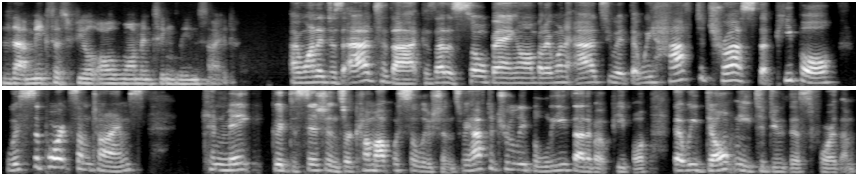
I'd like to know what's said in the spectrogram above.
that makes us feel all warm and tingly inside. I want to just add to that because that is so bang on, but I want to add to it that we have to trust that people with support sometimes can make good decisions or come up with solutions. We have to truly believe that about people that we don't need to do this for them.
